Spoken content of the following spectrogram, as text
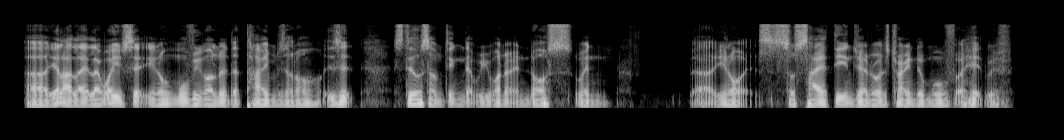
Uh, yeah, lah, like like what you said, you know, moving on with the times and all, is it still something that we want to endorse when uh, you know society in general is trying to move ahead with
